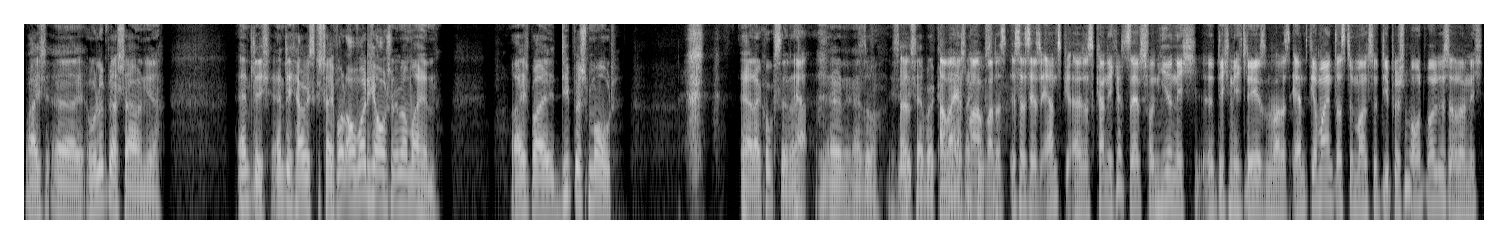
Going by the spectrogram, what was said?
war ich äh, im Olympiastadion hier. Endlich, endlich habe ich es geschafft. Wollte auch, wollte ich auch schon immer mal hin. War ich bei Deepish Mode. Ja, da guckst du, ne? Ja. Also, ich sehe dich ja bei Kamera. Aber erstmal, war das, ist das jetzt ernst, äh, das kann ich jetzt selbst von hier nicht, äh, dich nicht lesen. War das ernst gemeint, dass du mal zu Deepish Mode wolltest oder nicht?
